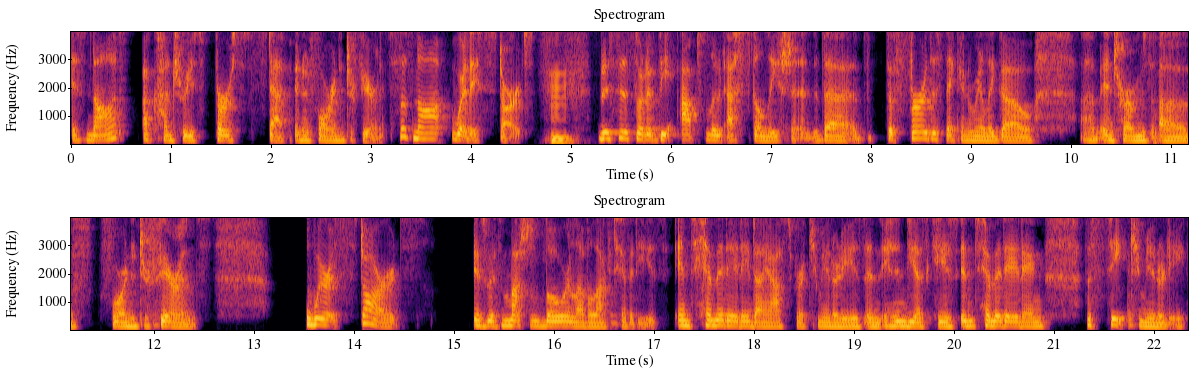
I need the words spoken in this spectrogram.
is not a country's first step in a foreign interference. This is not where they start. Hmm. This is sort of the absolute escalation, the the furthest they can really go um, in terms of foreign interference. Where it starts is with much lower level activities, intimidating diaspora communities, in, in India's case, intimidating the Sikh community,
